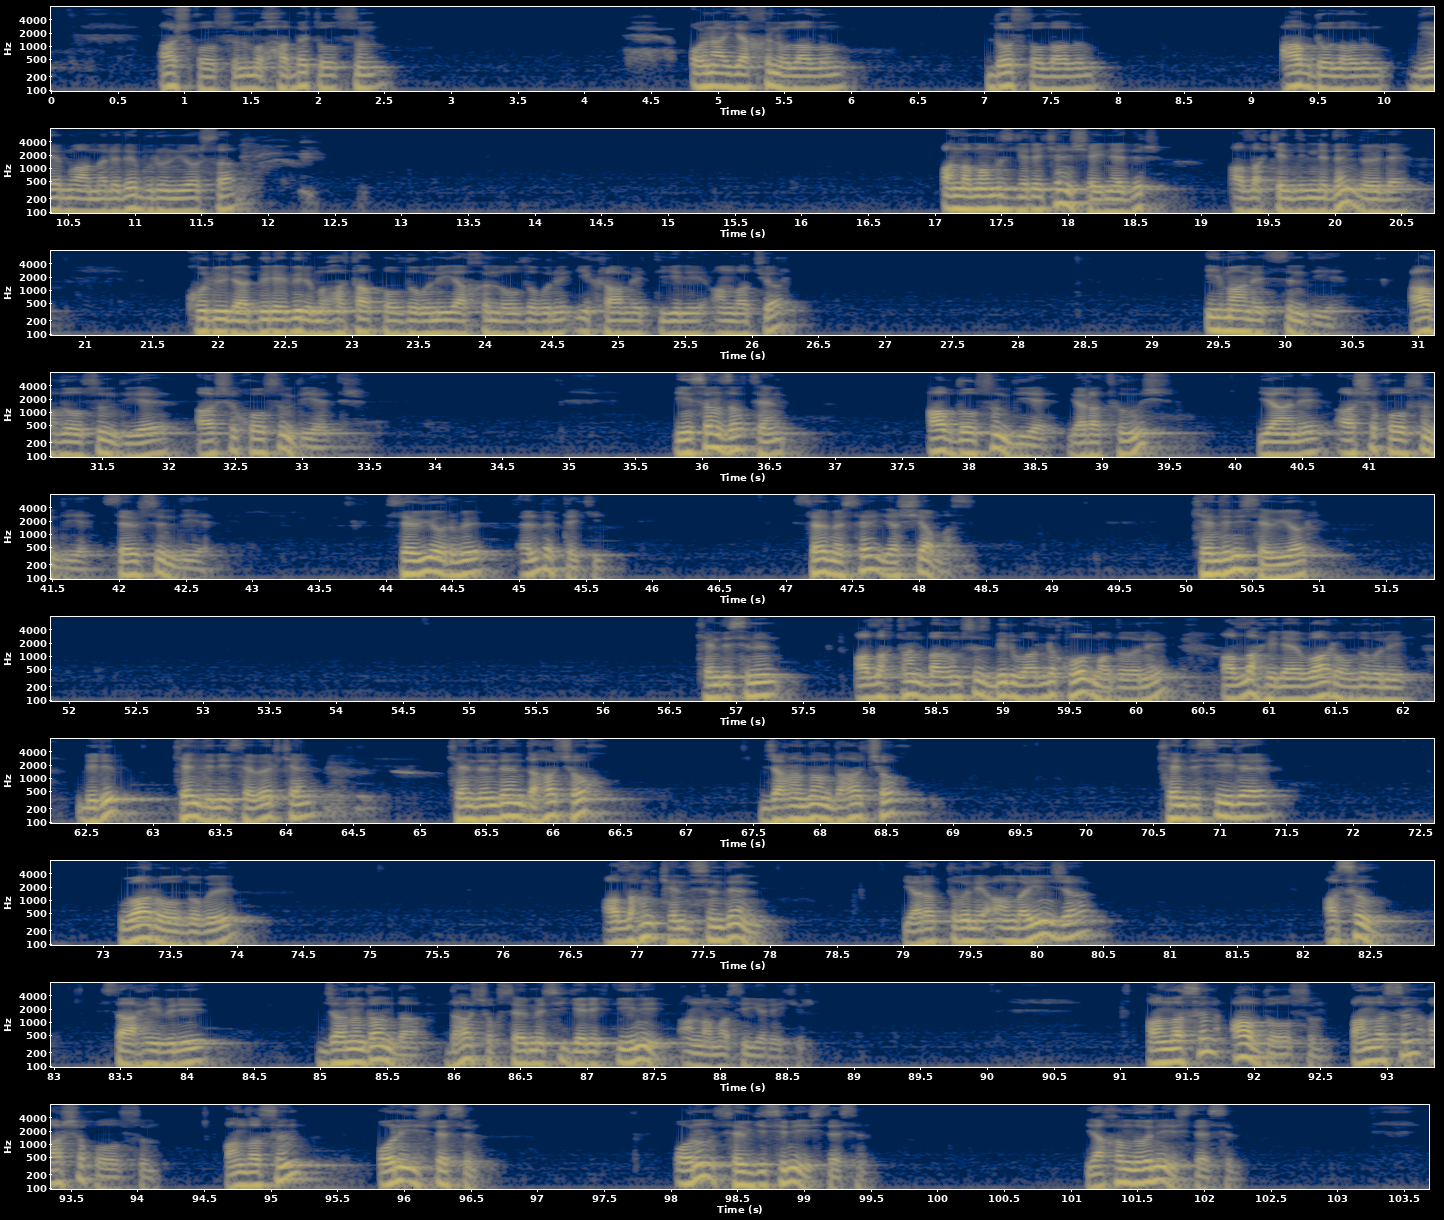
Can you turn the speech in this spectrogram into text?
aşk olsun, muhabbet olsun, ona yakın olalım, dost olalım, abd olalım diye muamelede bulunuyorsa anlamamız gereken şey nedir? Allah kendini neden böyle kuluyla birebir muhatap olduğunu, yakın olduğunu, ikram ettiğini anlatıyor? İman etsin diye, abd olsun diye, aşık olsun diyedir. İnsan zaten abd olsun diye yaratılmış, yani aşık olsun diye, sevsin diye. Seviyor mu? Elbette ki. Sevmese yaşayamaz. Kendini seviyor. Kendisinin Allah'tan bağımsız bir varlık olmadığını, Allah ile var olduğunu bilip kendini severken kendinden daha çok, canından daha çok kendisiyle var olduğu, Allah'ın kendisinden yarattığını anlayınca asıl sahibini canından da daha çok sevmesi gerektiğini anlaması gerekir. Anlasın, avd olsun. Anlasın, aşık olsun. Anlasın, onu istesin. Onun sevgisini istesin. Yakınlığını istesin.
